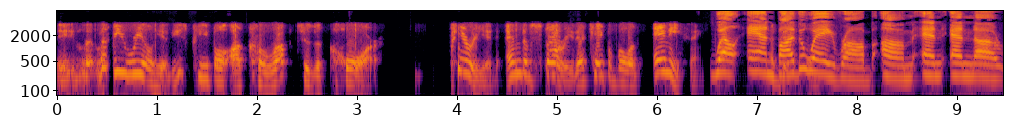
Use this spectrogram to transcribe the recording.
let, let's be real here. These people are corrupt to the core. Period. End of story. They're capable of anything. Well, and by the point. way, Rob, um, and and uh,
